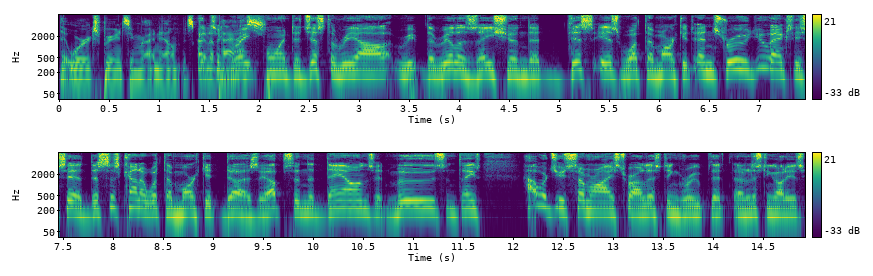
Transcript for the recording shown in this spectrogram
that we're experiencing right now. It's going to pass. That's a great point. To just the real, re, the realization that this is what the market and Drew, you actually said this is kind of what the market does. The ups and the downs, it moves and things. How would you summarize to our listening group, that our listening audience,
